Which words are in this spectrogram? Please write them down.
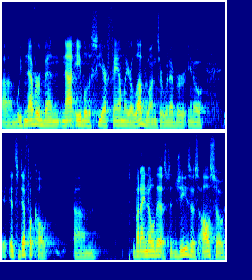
Um, we've never been not able to see our family or loved ones or whatever. You know, it, it's difficult. Um, but I know this that Jesus also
